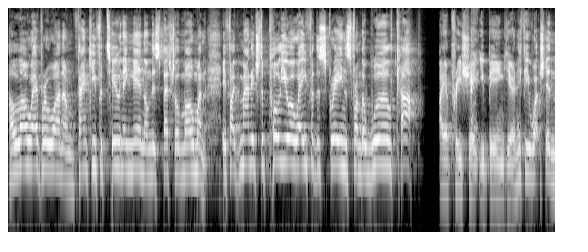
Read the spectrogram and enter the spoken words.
Hello, everyone, and thank you for tuning in on this special moment. If I've managed to pull you away from the screens from the World Cup, I appreciate you being here. And if you're watching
